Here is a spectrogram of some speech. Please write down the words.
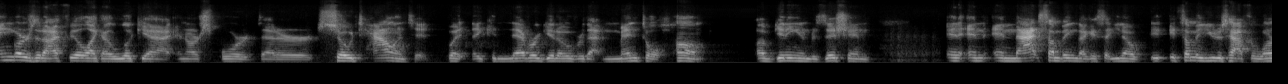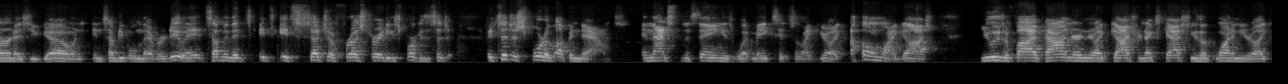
anglers that I feel like I look at in our sport that are so talented, but they can never get over that mental hump of getting in position. And, and, and that's something, like I said, you know, it, it's something you just have to learn as you go. And, and some people never do. And it's something that's, it's, it's such a frustrating sport because it's such, it's such a sport of up and downs. And that's the thing is what makes it so like, you're like, oh my gosh, you lose a five pounder and you're like, gosh, your next cast you hook one and you're like,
